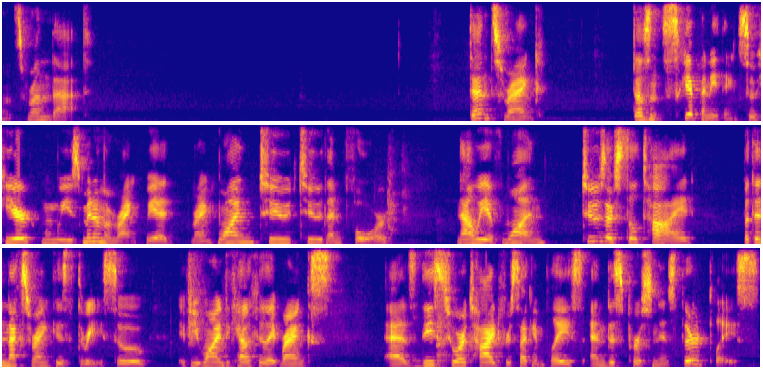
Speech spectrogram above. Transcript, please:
Let's run that. dense rank doesn't skip anything. So here, when we use minimum rank, we had rank 1, 2, 2, then 4. Now we have 1. 2s are still tied, but the next rank is 3. So if you wanted to calculate ranks as these two are tied for second place and this person is third place,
